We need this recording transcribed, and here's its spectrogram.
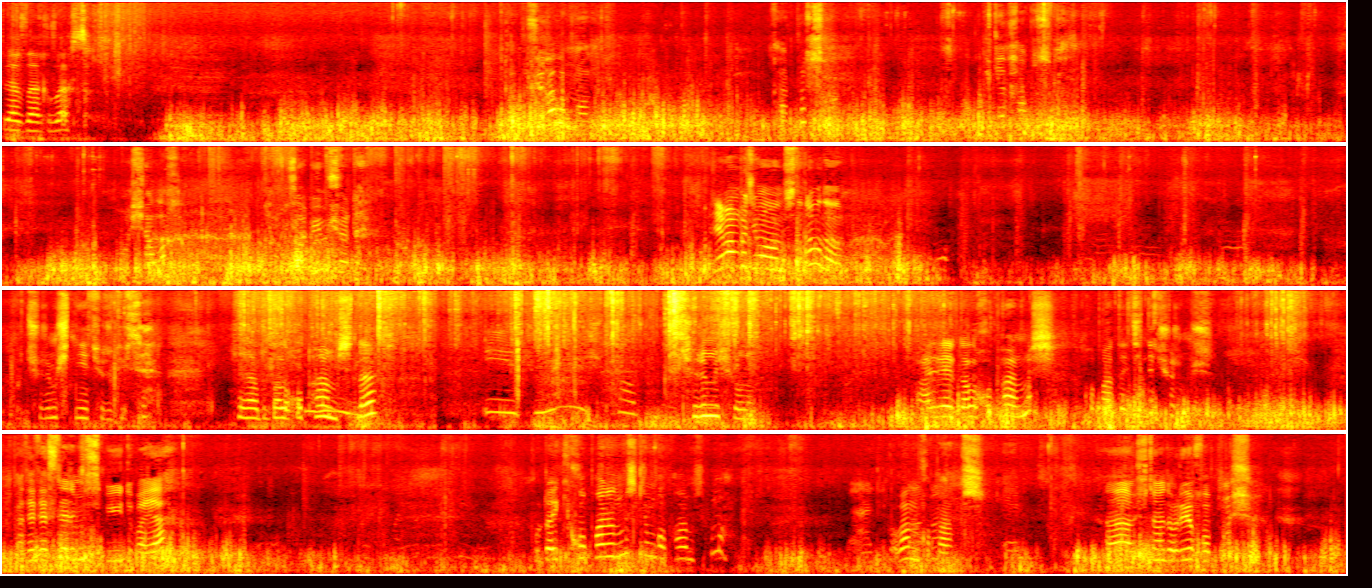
Biraz daha kızarsın. Karpuz yoralım mı oğlum? Karpuz. Hadi gel karpuz yoralım. Maşallah. Karpuzlar büyümüş orada. Kocaman kocaman olmuştu ne oğlum? Bu çürümüş niye çürüdüyse. Herhalde bu dalı koparmışlar. Çürümüş oğlum. Aileleri dalı koparmış. Kopardığı için de çürümüş. Patateslerimiz büyüdü baya. Burada iki koparılmış. Kim koparmış bunu? Babam mı koparmış? Ha, üç tane de oraya kopmuş.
